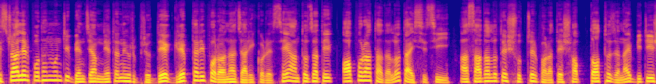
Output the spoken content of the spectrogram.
ইসরায়েলের প্রধানমন্ত্রী বেঞ্জাম নেতানিহুর বিরুদ্ধে গ্রেপ্তারি পরোয়ানা জারি করেছে আন্তর্জাতিক অপরাধ আদালত আইসিসি। আজ আদালতের সূত্রের বরাতে সব তথ্য জানায় ব্রিটিশ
